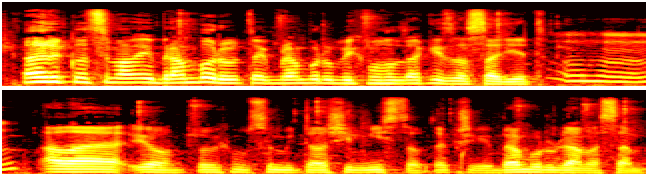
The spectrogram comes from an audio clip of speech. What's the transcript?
Ale dokonce máme i bramboru, tak bramboru bych mohl taky zasadit. Mhm. Ale jo, to bych musel mít další místo, tak přijde, bramboru dáme sem.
